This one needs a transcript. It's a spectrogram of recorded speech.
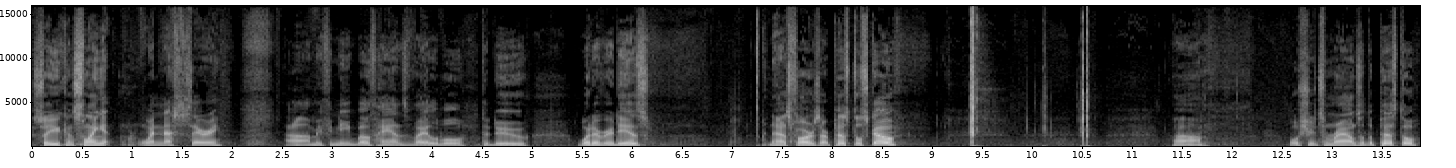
so you can sling it when necessary. Um, if you need both hands available to do whatever it is. Now, as far as our pistols go, um, we'll shoot some rounds with the pistol.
